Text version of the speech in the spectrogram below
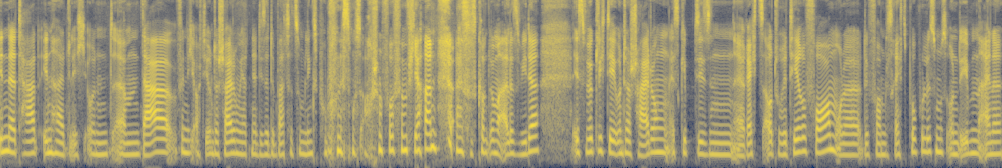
in der Tat inhaltlich. Und ähm, da finde ich auch die Unterscheidung, wir hatten ja diese Debatte zum Linkspopulismus auch schon vor fünf Jahren, also es kommt immer alles wieder, ist wirklich die Unterscheidung, es gibt diesen äh, rechtsautoritäre Form oder die Form des Rechtspopulismus und eben eine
